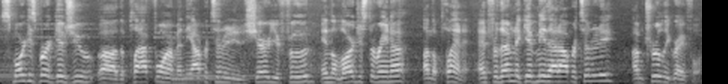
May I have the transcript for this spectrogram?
Smorgasburg gives you uh, the platform and the opportunity to share your food in the largest arena on the planet. And for them to give me that opportunity, I'm truly grateful.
